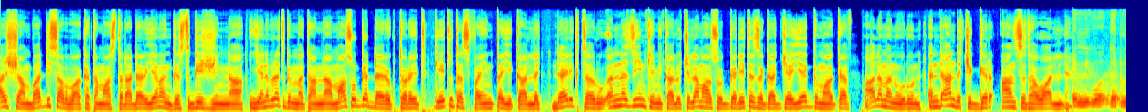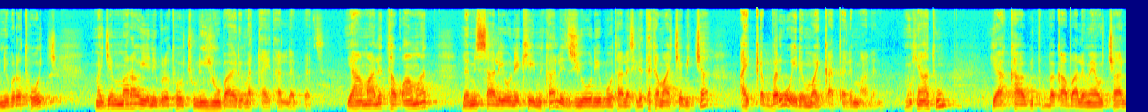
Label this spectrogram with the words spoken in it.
አሻም በአዲስ አበባ ከተማ አስተዳደር የመንግስት ግዢና የንብረት ግመታና ማስወገድ ዳይሬክቶሬት ጌቱ ተስፋይን ጠይቃለች። ዳይሬክተሩ እነዚህን ኬሚካሎች ለማስወገድ የተዘጋጀ የህግ ማዕቀፍ አለመኖሩን እንደ አንድ ችግር አንስተዋል። የሚወገዱ ንብረቶች መጀመሪያው የንብረቶቹ ልዩ ባህሪ መታየት አለበት። ያ ማለት ተቋማት ለምሳሌ የሆነ ኬሚካል እዚህ የሆነ ቦታ ላይ ስለተከማቸ ብቻ አይቀበርም ወይ ደግሞ አይቃጠልም ማለት ነው። ምክንያቱም የአካባቢ ጥበቃ ባለሙያዎች አሉ።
